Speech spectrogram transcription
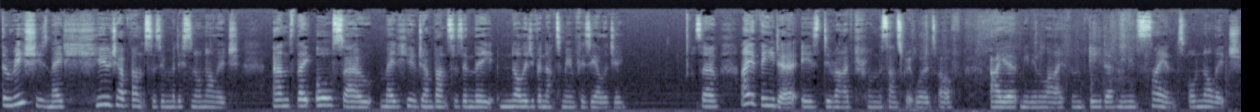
The rishis made huge advances in medicinal knowledge, and they also made huge advances in the knowledge of anatomy and physiology. So, Ayurveda is derived from the Sanskrit words of Aya meaning life and Veda meaning science or knowledge.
